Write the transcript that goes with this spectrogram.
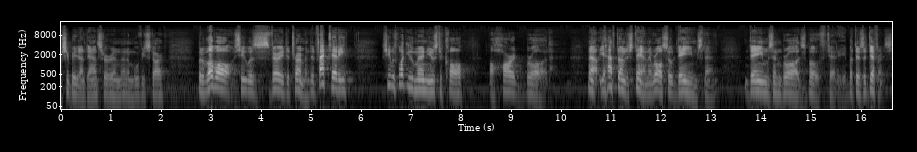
She'd been a dancer and then a movie star. But above all, she was very determined. In fact, Teddy, she was what you men used to call a hard broad. Now, you have to understand, they were also dames then. Dames and broads, both, Teddy. But there's a difference.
